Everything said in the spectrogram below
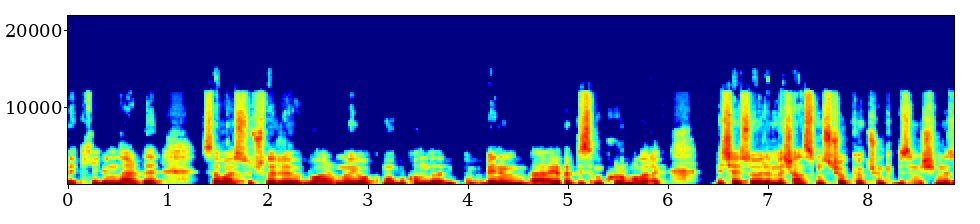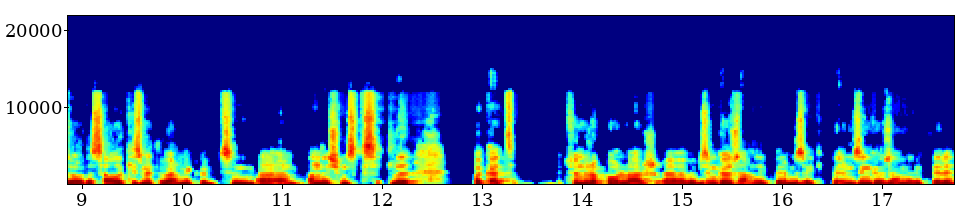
ilerideki günlerde. Savaş suçları var mı yok mu bu konuda benim e, ya da bizim kurum olarak bir şey söyleme şansımız çok yok. Çünkü bizim işimiz orada sağlık hizmeti vermek ve bizim e, anlayışımız kısıtlı. Fakat bütün raporlar e, ve bizim gözlemlediklerimiz, ekiplerimizin gözlemledikleri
